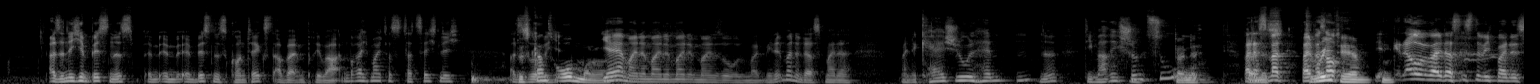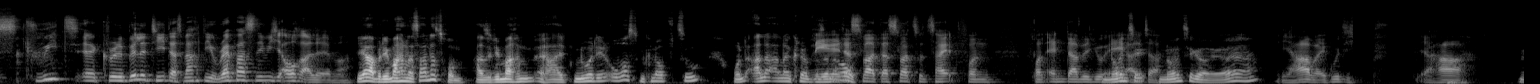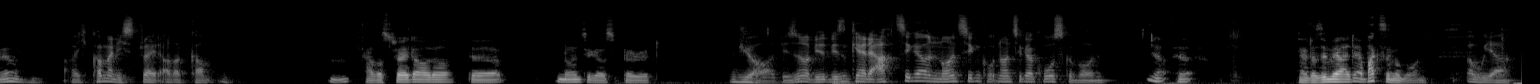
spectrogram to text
Also nicht im Business, im, im, im Business-Kontext, aber im privaten Bereich mache ich das tatsächlich. Also Das ist so ganz wie- oben, oder? Ja, ja, meine, meine, meine, meine, so, mein, wie nennt man denn das? Meine, meine Casual-Hemden, ne? Die mache ich schon zu. Deine- weil das war, weil Street-Hemden. ja, genau, weil das ist nämlich meine Street-Credibility, das machen die Rappers nämlich auch alle immer. Ja, aber die machen das andersrum. Also die machen äh, halt nur den obersten Knopf zu und alle anderen Knöpfe Nee, sind nee, das war, das war zur Zeit von, von NWA, 90, Alter. 90er, ja, ja. Ja, aber gut, ich, ja, ja. aber ich komme ja nicht straight out of Compton. Aber straight out of the 90er Spirit. Ja, wir sind, wir, wir sind Kinder der 80er und 90er, 90er groß geworden. Ja, ja. Ja, da sind wir halt erwachsen geworden. Oh ja.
